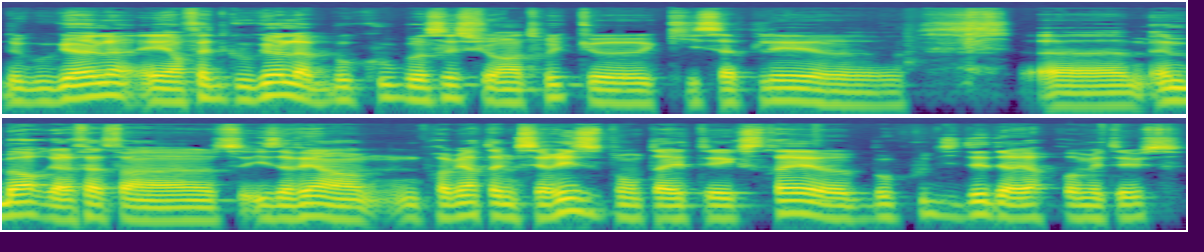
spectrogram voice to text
de Google. Et en fait, Google a beaucoup bossé sur un truc qui s'appelait euh, euh. Enfin, ils avaient un, une première time series dont a été extrait beaucoup d'idées derrière Prometheus.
